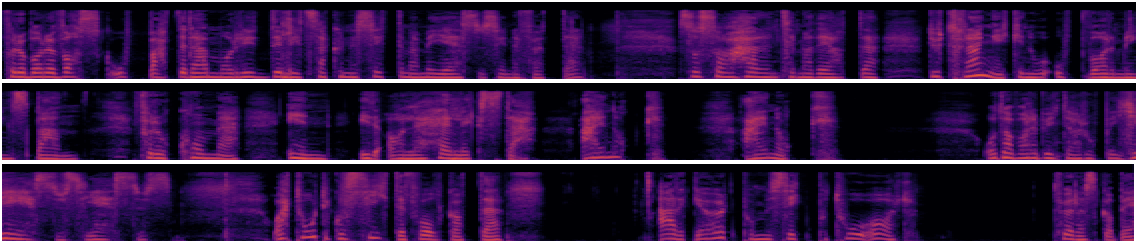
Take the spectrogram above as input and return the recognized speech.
for å bare vaske opp etter dem og rydde litt, så jeg kunne sitte meg med Jesus sine føtter. Så sa Herren til meg det at du trenger ikke noe oppvarmingsband for å komme inn i det aller helligste. Jeg er nok. Jeg er nok. Og da bare begynte jeg å rope 'Jesus, Jesus'. Og jeg torde ikke å si til folk at eh, jeg har ikke hørt på musikk på to år før jeg skal be.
